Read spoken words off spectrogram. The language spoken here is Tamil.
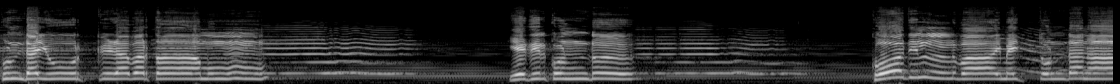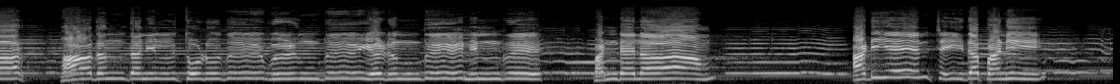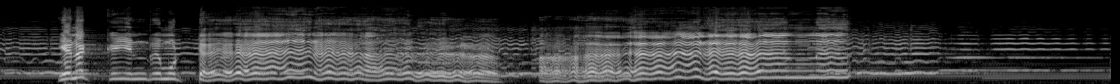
குண்டையூர் கிழவர் தாமும் எதிர்கொண்டு கோதில் வாய்மைத் தொண்டனார் பாதந்தனில் தொழுது விழுந்து எழுந்து நின்று பண்டலாம் அடியேன் செய்த பணி எனக்கு இன்று முட்ட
